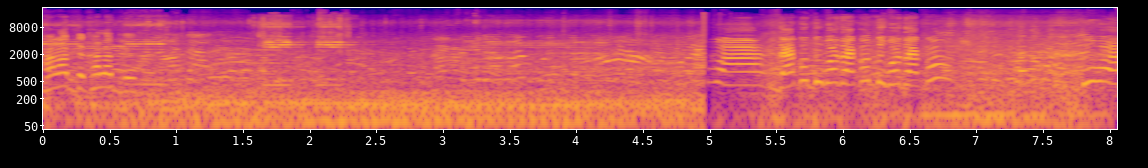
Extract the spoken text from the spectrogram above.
খারাপ দে খারাপ দে তুবা, দেখো তুবা দেখো তুবা দেখো। তুবা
